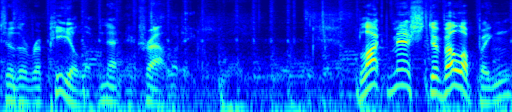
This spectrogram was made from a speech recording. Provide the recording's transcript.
to the repeal of net neutrality. Block mesh developing,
